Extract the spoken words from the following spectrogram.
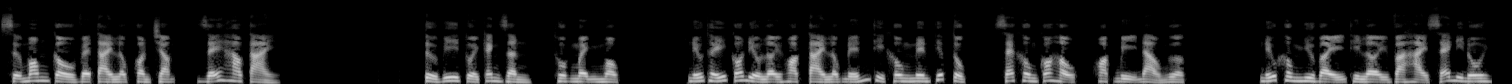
Sự mong cầu về tài lộc còn chậm, dễ hao tài. Tử vi tuổi canh dần, thuộc mệnh mộc. Nếu thấy có điều lợi hoặc tài lộc đến thì không nên tiếp tục, sẽ không có hậu, hoặc bị đảo ngược. Nếu không như vậy thì lợi và hại sẽ đi đôi.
